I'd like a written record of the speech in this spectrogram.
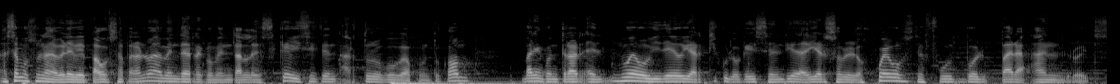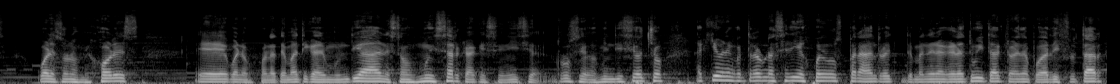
Hacemos una breve pausa para nuevamente recomendarles que visiten arturogoga.com. Van a encontrar el nuevo video y artículo que hice el día de ayer sobre los juegos de fútbol para Androids. ¿Cuáles son los mejores? Eh, bueno, con la temática del mundial, estamos muy cerca que se inicia Rusia 2018. Aquí van a encontrar una serie de juegos para Android de manera gratuita que van a poder disfrutar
